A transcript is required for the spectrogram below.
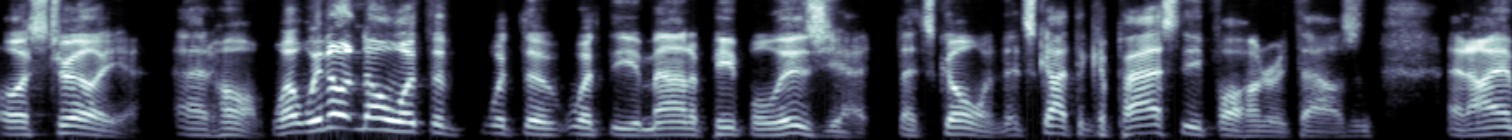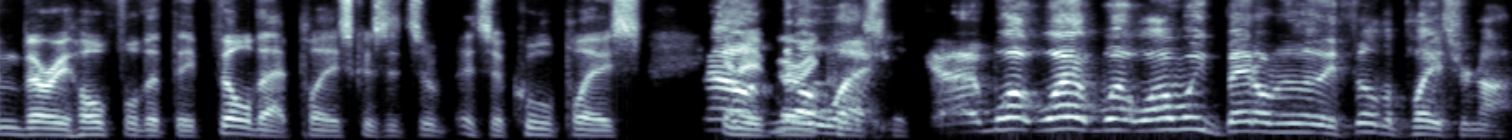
Australia at home. Well, we don't know what the what the what the amount of people is yet that's going. It's got the capacity for 100,000 and I am very hopeful that they fill that place because it's a it's a cool place in No, a very no cool way. Uh, what, what, what, why we bet on whether they fill the place or not?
